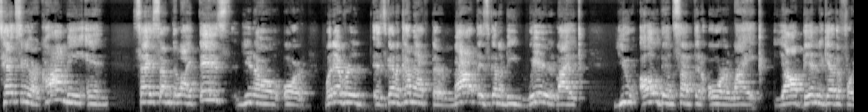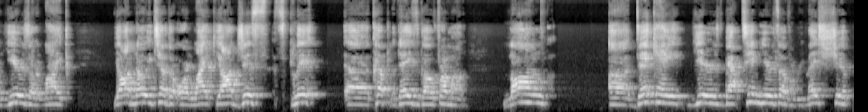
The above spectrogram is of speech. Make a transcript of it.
text me or call me and say something like this, you know, or whatever is going to come out their mouth is going to be weird. Like you owe them something, or like y'all been together for years, or like y'all know each other, or like y'all just split uh, a couple of days ago from a long uh, decade, years, about 10 years of a relationship,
